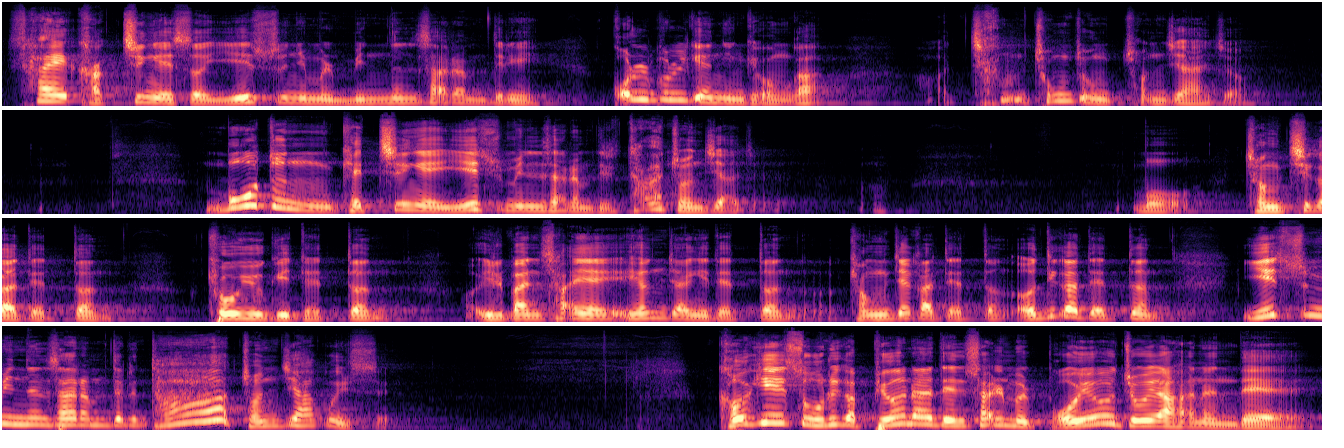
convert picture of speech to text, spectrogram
사회 각층에서 예수님을 믿는 사람들이 꼴불견인 경우가 참 종종 존재하죠. 모든 계층의 예수 믿는 사람들이 다 존재하죠. 뭐 정치가 됐던 교육이 됐던 일반 사회 현장이 됐던 경제가 됐던 어디가 됐든 예수 믿는 사람들은 다 존재하고 있어요. 거기에서 우리가 변화된 삶을 보여줘야 하는데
